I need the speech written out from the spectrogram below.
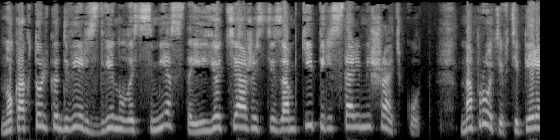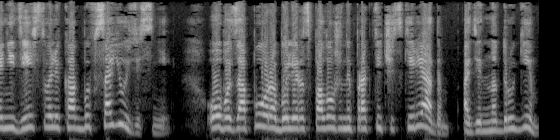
Но как только дверь сдвинулась с места, ее тяжесть и замки перестали мешать кот. Напротив, теперь они действовали как бы в союзе с ней. Оба запора были расположены практически рядом, один над другим,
